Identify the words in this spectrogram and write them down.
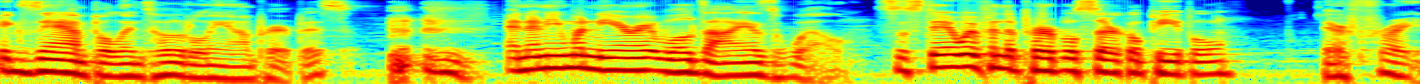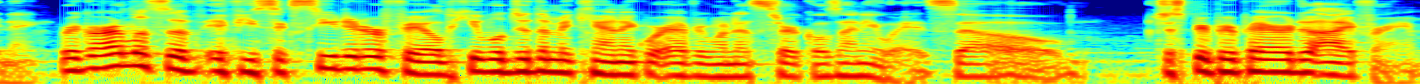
example and totally on purpose. and anyone near it will die as well. So stay away from the purple circle people. They're frightening. Regardless of if you succeeded or failed, he will do the mechanic where everyone has circles anyways, so just be prepared to iframe.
